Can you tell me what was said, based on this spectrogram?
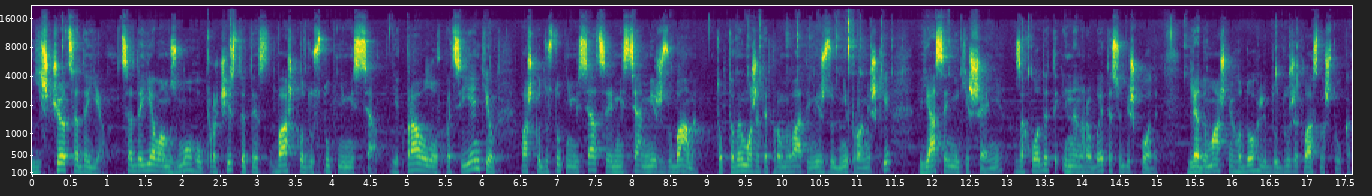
І що це дає? Це дає вам змогу прочистити важкодоступні місця. Як правило, в пацієнтів важкодоступні місця це місця між зубами. Тобто ви можете промивати міжзубні проміжки, в ясені кишені заходити і не наробити собі шкоди. Для домашнього догляду дуже класна штука.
